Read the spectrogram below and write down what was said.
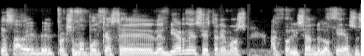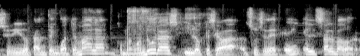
ya saben, el, próximo podcast eh, del viernes estaremos actualizando lo que haya sucedido tanto en Guatemala como en Honduras y lo que se va a suceder en El Salvador.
